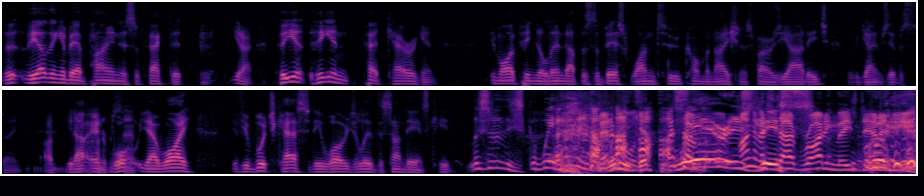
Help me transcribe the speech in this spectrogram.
the, the other thing about Payne is the fact that you know he he and Pat Carrigan, in my opinion, will end up as the best one-two combination as far as yardage that the game's ever seen. I'd- You know, and 100%. wh- you know why? If you're Butch Cassidy, why would you leave the Sundance Kid? Listen to this. Where, Metaphors. That's so- Where is I'm going to start writing these down. in here.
